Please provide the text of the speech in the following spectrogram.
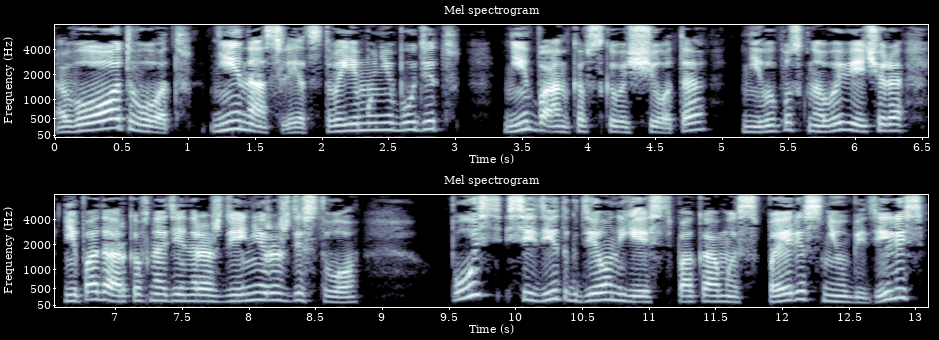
«Вот-вот, ни наследства ему не будет, ни банковского счета, ни выпускного вечера, ни подарков на день рождения и Рождество. Пусть сидит, где он есть, пока мы с Пэрис не убедились,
